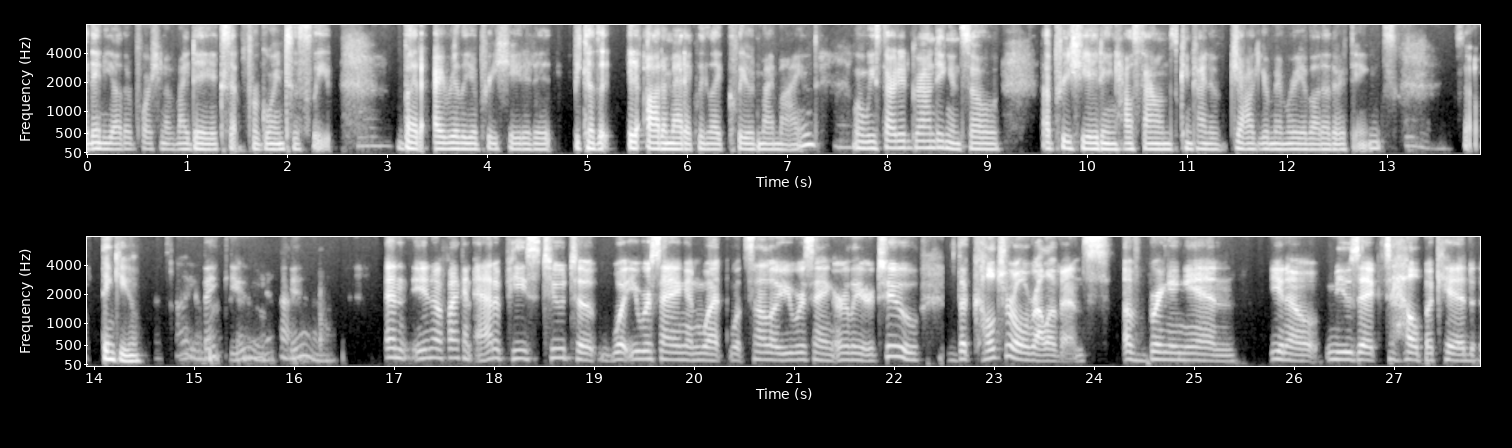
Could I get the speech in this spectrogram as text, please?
in any other portion of my day except for going to sleep. But i really appreciated it because it, it automatically like cleared my mind when we started grounding and so appreciating how sounds can kind of jog your memory about other things. So thank you. Thank you. Yeah. And you know, if I can add a piece too to what you were saying and what what Sala you were saying earlier too, the cultural relevance of bringing in, you know, music to help a kid,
